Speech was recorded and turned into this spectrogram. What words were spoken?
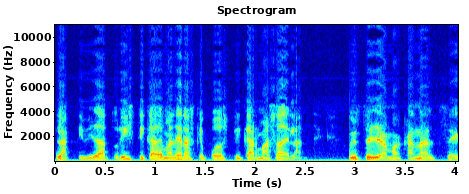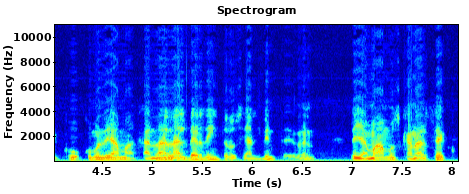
la actividad turística de maneras que puedo explicar más adelante. Usted llama Canal Seco, ¿cómo le llama? Canal, Verde Interoceánico. le llamamos Canal Seco.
